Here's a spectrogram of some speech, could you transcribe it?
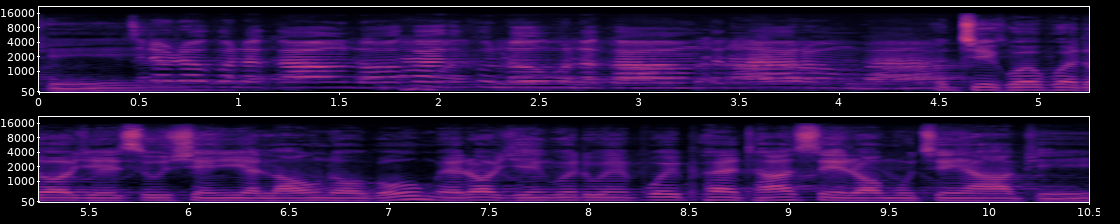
ပြင်ကျွန်တော်တို့ကို၎င်းလောကတစ်ခုလုံးကို၎င်းသနာတော်မူပါခြေခွဲဖွဲ့သောယေရှုရှင်ရဲ့လောင်းတော်ကိုမေတော်ရင်ခွင်တွင်ပွေဖက်ထားစေတော်မူခြင်းအပြင်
